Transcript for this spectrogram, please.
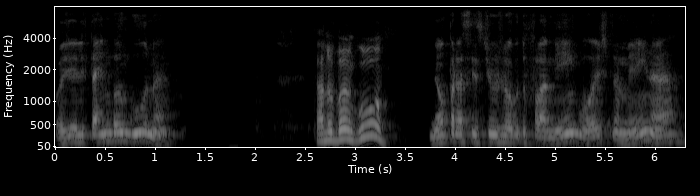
hoje ele tá em Bangu, né? Tá no Bangu? Não para assistir o jogo do Flamengo hoje também, né?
